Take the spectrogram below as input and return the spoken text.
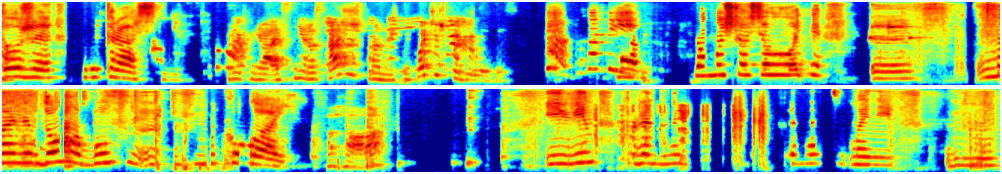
дуже прекрасні. Прекрасні. Розкажеш про них? Не хочеш поділитись? Тому що сьогодні е, у мене вдома був Миколай, Ага. і він принес, принес мені м,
